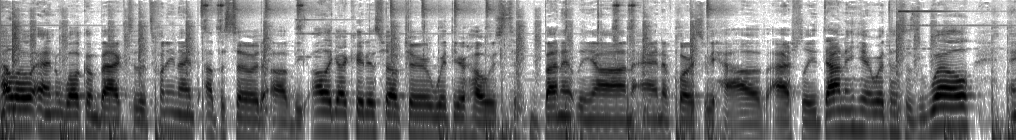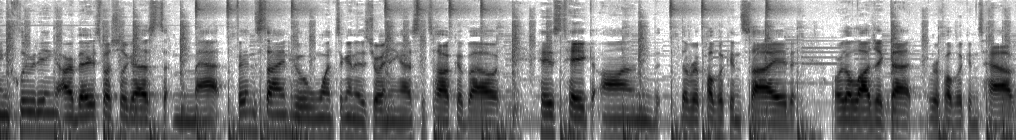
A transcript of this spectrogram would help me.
Hello and welcome back to the 29th episode of the Oligarchy Disruptor with your host, Bennett Leon. And of course, we have Ashley Downing here with us as well, including our very special guest, Matt Finstein, who once again is joining us to talk about his take on the Republican side or the logic that Republicans have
